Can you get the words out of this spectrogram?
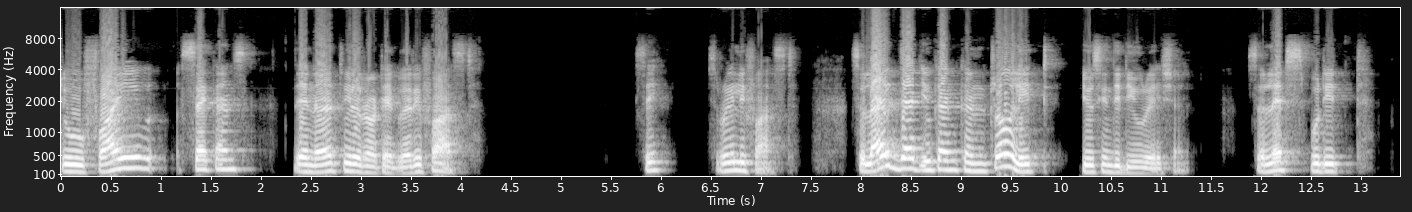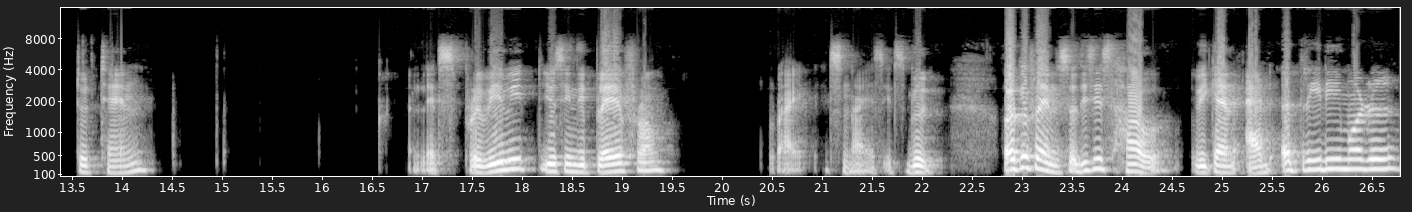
to 5 seconds then earth will rotate very fast. See? It's really fast. So like that you can control it using the duration. So let's put it to 10 let's preview it using the play from. Right it's nice it's good. Okay friends so this is how we can add a 3d model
